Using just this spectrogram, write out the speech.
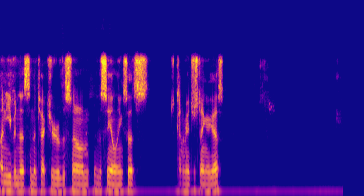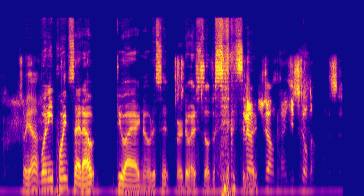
unevenness in the texture of the stone in the ceiling, so that's kind of interesting, I guess. So yeah, When he points that out, do I notice it, or do I still just see the No, you don't. No, you still don't notice it.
